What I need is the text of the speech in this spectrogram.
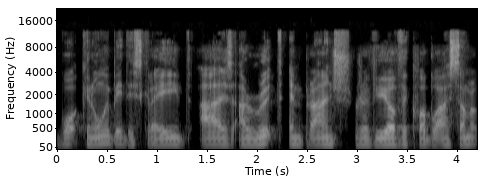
what can only be described as a root and branch review of the club last summer,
